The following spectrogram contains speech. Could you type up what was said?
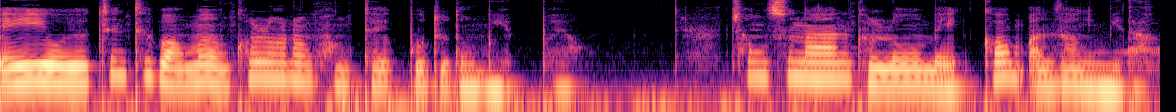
AOU 틴트밤은 컬러랑 광택 모두 너무 예뻐요. 청순한 글로우 메이크업 완성입니다.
